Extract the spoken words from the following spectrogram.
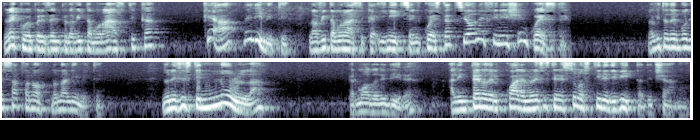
Non è come per esempio la vita monastica che ha dei limiti. La vita monastica inizia in queste azioni e finisce in queste. La vita del Bodhisattva no, non ha limiti. Non esiste nulla, per modo di dire, all'interno del quale non esiste nessuno stile di vita, diciamo,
